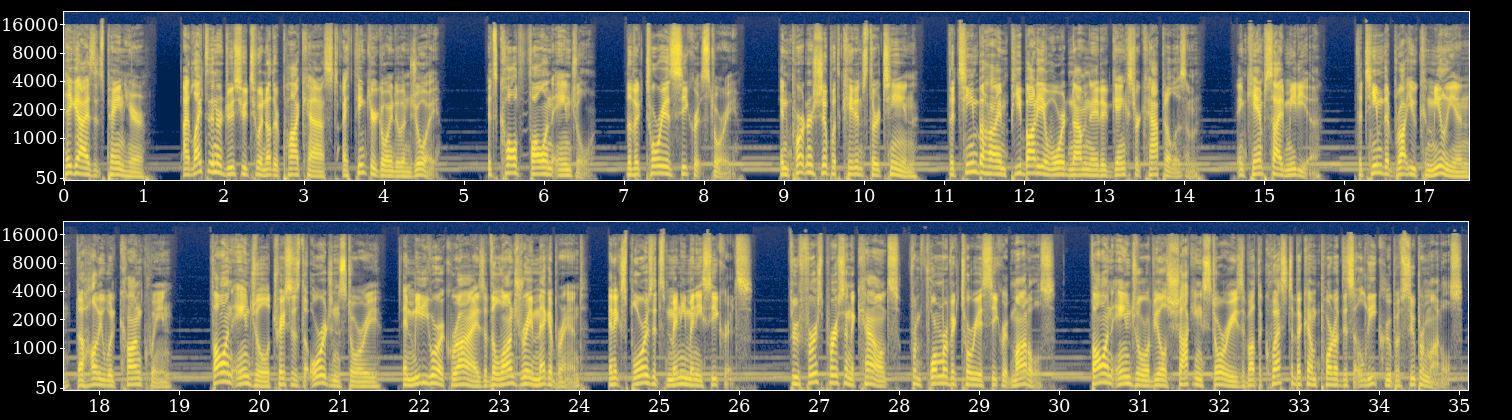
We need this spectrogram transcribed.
Hey guys, it's Payne here. I'd like to introduce you to another podcast I think you're going to enjoy. It's called Fallen Angel The Victoria's Secret Story. In partnership with Cadence 13, the team behind Peabody Award nominated Gangster Capitalism, and Campside Media, the team that brought you Chameleon, the Hollywood con queen, Fallen Angel traces the origin story and meteoric rise of the lingerie megabrand and explores its many, many secrets. Through first person accounts from former Victoria's Secret models, Fallen Angel reveals shocking stories about the quest to become part of this elite group of supermodels,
